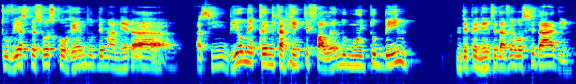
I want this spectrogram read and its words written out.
tu vê as pessoas correndo de maneira, assim, biomecanicamente falando, muito bem, independente da velocidade.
